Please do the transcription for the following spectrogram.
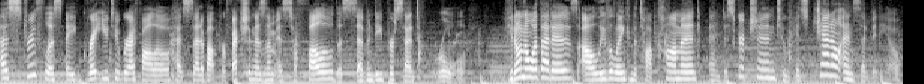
as Struthless, a great YouTuber I follow, has said about perfectionism is to follow the 70% rule. If you don't know what that is, I'll leave a link in the top comment and description to his channel and said video.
